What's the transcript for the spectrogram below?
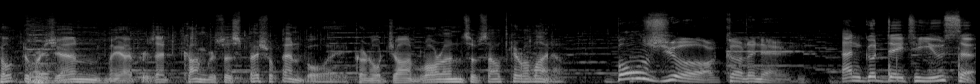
Cote de Vergennes, may I present Congress's special envoy, Colonel John Laurens of South Carolina. Bonjour, Colonel. And good day to you, sir.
